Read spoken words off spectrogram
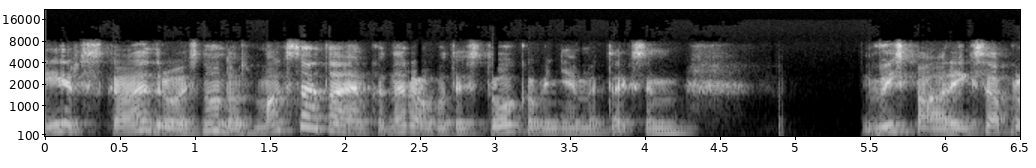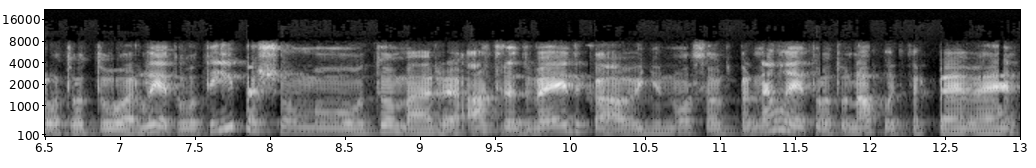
ir skaidrojis nodokļu maksātājiem, ka neraugoties to, ka viņiem ir, teiksim, vispārīgi saprotot to ar lietotu īpašumu, tomēr atrada veidu, kā viņu nosaukt par nelietotu un aplikt ar PVN.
